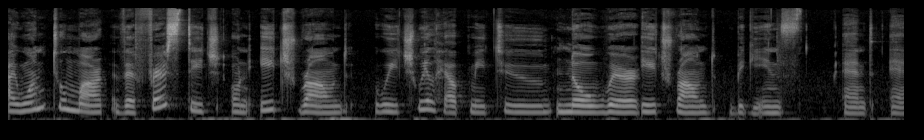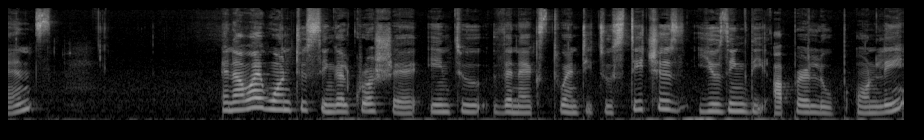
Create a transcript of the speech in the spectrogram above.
I want to mark the first stitch on each round which will help me to know where each round begins and ends and now I want to single crochet into the next 22 stitches using the upper loop only.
